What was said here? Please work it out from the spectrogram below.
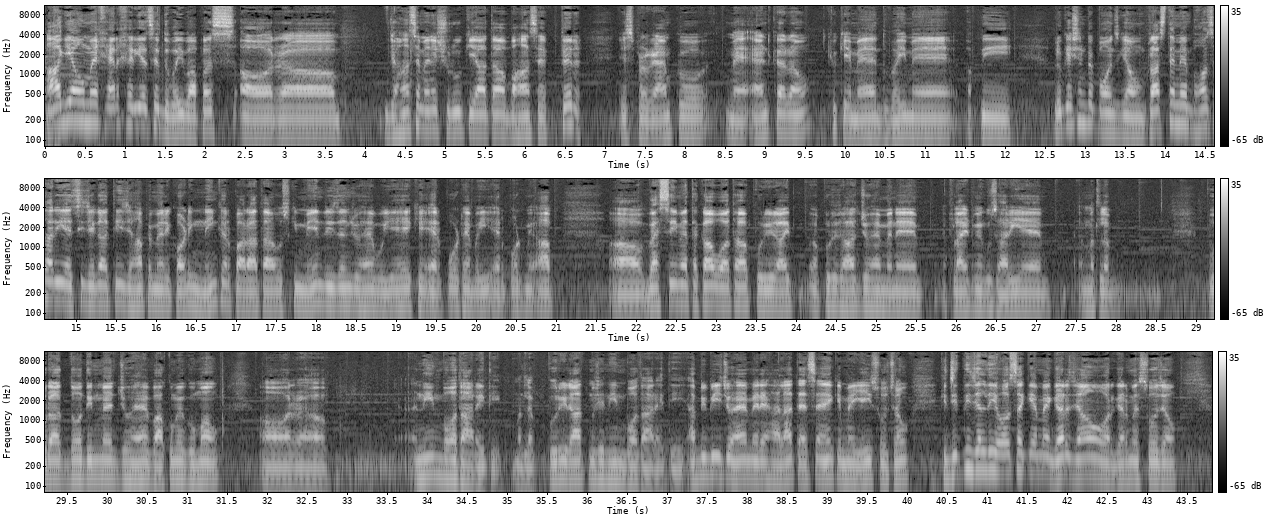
आ गया हूँ मैं खैर खैरियत से दुबई वापस और जहाँ से मैंने शुरू किया था वहाँ से फिर इस प्रोग्राम को मैं एंड कर रहा हूँ क्योंकि मैं दुबई में अपनी लोकेशन पे पहुँच गया हूँ। रास्ते में बहुत सारी ऐसी जगह थी जहाँ पे मैं रिकॉर्डिंग नहीं कर पा रहा था। उसकी मेन रीज़न जो है वो ये है कि एयरपोर्ट है भाई। एयरपोर्ट में आप आ, वैसे ही मैं थका हुआ था। पूरी रात पूरी रात जो है मैंने फ़्लाइट में गुजारी है। मतलब पूरा दो दिन में जो है बाकू में घुमाऊँ और नींद बहुत आ रही थी। मतलब पूरी रात मुझे नींद बहुत आ रही थी। अभी भी जो है मेरे हालात ऐसे हैं कि मैं यही सोच रहा हूँ कि जितनी जल्दी हो सके मैं घर जाऊँ और घर में सो जाऊँ,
